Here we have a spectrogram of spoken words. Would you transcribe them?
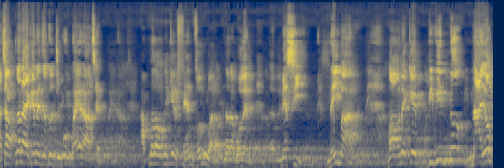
আচ্ছা আপনারা এখানে যত যুবক ভাইয়েরা আছেন, আপনারা অনেকের ফ্যান ফলোয়ার আপনারা বলেন মেসি, নেইমার, বা অনেকে বিভিন্ন নায়ক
